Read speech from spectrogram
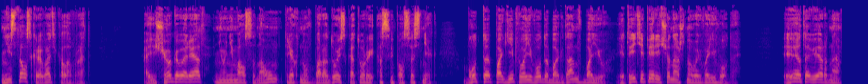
Не стал скрывать Калаврат. А еще говорят, не унимался Наум, тряхнув бородой, с которой осыпался снег, будто погиб воевода Богдан в бою, и ты теперь еще наш новый воевода. И это верно.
